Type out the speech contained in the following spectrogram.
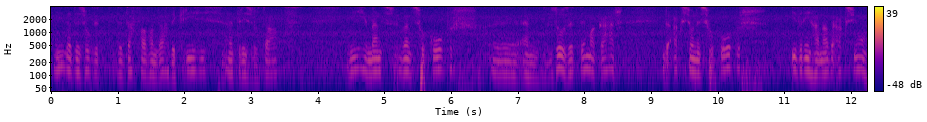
Nee, dat is ook de, de, dag van vandaag, de crisis en het resultaat. Nee, je mens wenst goedkoper uh, en zo zit het in elkaar. De action is goedkoper, iedereen gaat naar de action.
